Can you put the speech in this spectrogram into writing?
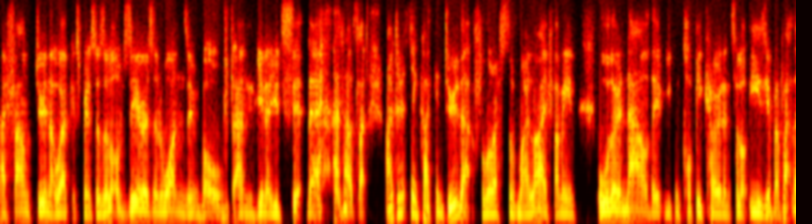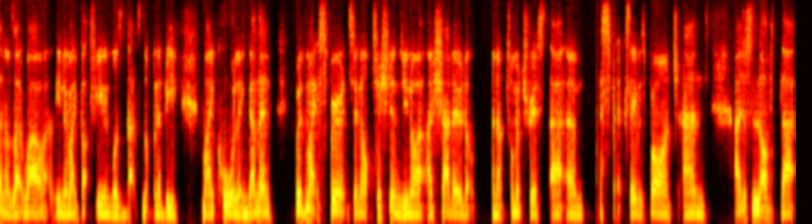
I found during that work experience, there's a lot of zeros and ones involved. And, you know, you'd sit there and I was like, I don't think I can do that for the rest of my life. I mean, although now they, you can copy code and it's a lot easier. But back then I was like, wow, you know, my gut feeling was that's not going to be my calling. And then with my experience in opticians, you know, I, I shadowed an optometrist at um, a Specsavers branch, and I just loved that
